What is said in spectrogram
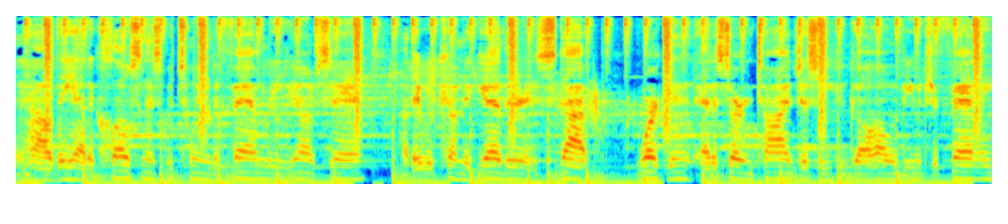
and how they had a closeness between the family. You know what I'm saying? How they would come together and stop working at a certain time just so you could go home and be with your family.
